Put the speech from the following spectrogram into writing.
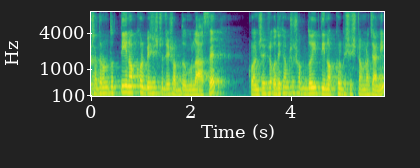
সাধারণত তিন অক্ষর বিশিষ্ট যে শব্দগুলো আছে কোরআন শরীফের অধিকাংশ শব্দই তিন অক্ষর বিশিষ্ট আমরা জানি।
